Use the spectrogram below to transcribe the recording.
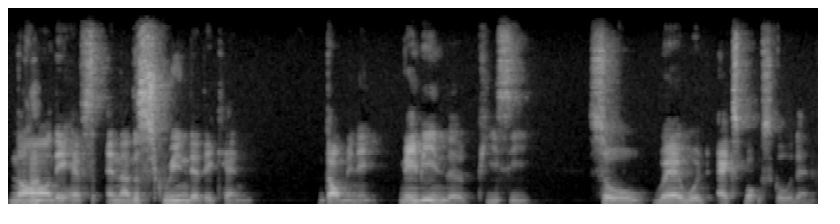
nor Mm-hmm. they have another screen that they can dominate. maybe in the PC. So where would Xbox go then?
